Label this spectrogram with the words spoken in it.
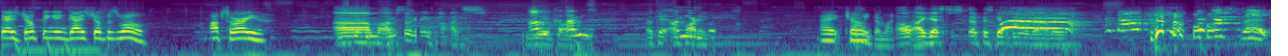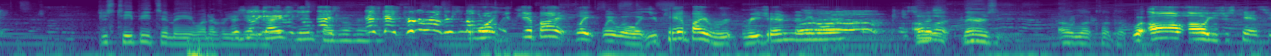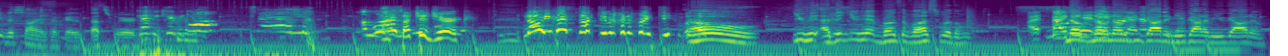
guys jumping in, guys jump as well. Pops, where are you? Um. I'm still getting pots. I'm, get I'm, pots. Okay, I'm I'm potting. Alright, jump. Oh, I guess this clip is gonna be without what was that? Just TP to me whenever you There's need it. guy's guys, guys, guys, guys, turn around. There's another What? one. You can't buy. Wait, wait, wait, wait. You can't buy re regen anymore. Oh, look, there's... Oh, look, look, look. What? Oh, oh, you just can't see the signs. Okay, that's weird. Kevin, Kevin, Sam. I'm I'm such a jerk. No, you guys knocked him out of my debuff. No! You hit, I think you hit both of us with him. I, I No, can't no, hit no, guys you got him, you got him, you got him.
